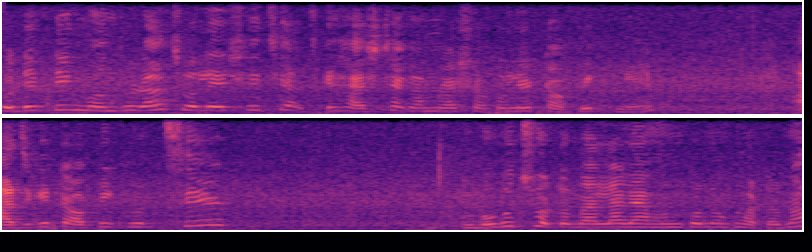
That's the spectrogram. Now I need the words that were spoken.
গুড ইভিনিং বন্ধুরা। চলে এসেছি আজকে হ্যাশট্যাগ আমরা সকলের টপিক নিয়ে। আজকে টপিক হচ্ছে বহু ছোটোবেলার এমন কোনো ঘটনা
